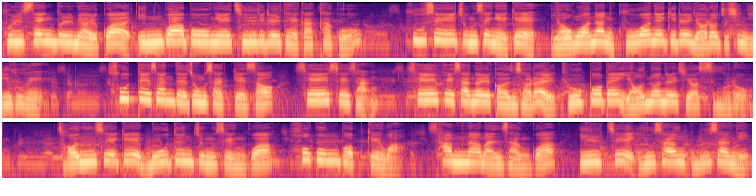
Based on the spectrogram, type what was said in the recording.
불생불멸과 인과보응의 진리를 대각하고 후세의 중생에게 영원한 구원의 길을 열어주신 이후에 소태산 대종사께서 새 세상, 새 회상을 건설할 교법의 연원을 지었으므로 전 세계 모든 중생과 허공법계와 삼라만상과 일체 유상 무상이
